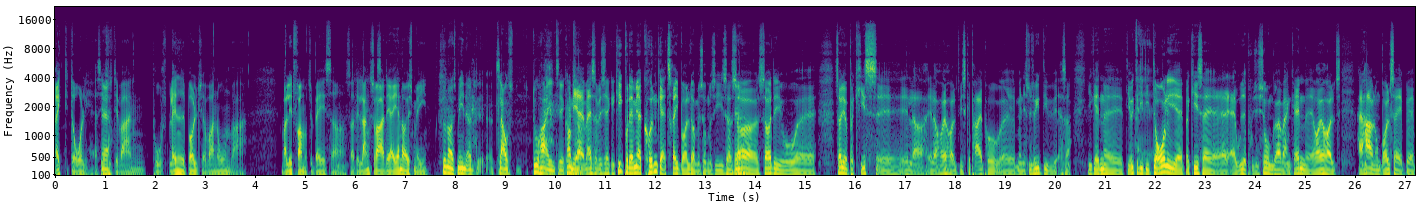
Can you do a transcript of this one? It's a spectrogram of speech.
rigtig dårlig. Altså, jeg ja. synes, det var en pose blandede bolcher, hvor nogen var, var lidt frem og tilbage, så, så det lange svar der, jeg nøjes med en. Du nøjes med en, og Claus, du har en til. Kom Jamen, ja, altså, hvis jeg kan kigge på dem, jeg kun gav tre bolde, om så må sige, så, ja. så, så, er det jo, øh, så er det jo Bakis øh, eller, eller Højholdt, vi skal pege på. Øh, men jeg synes jo ikke, de, altså, igen, øh, det er jo ikke, fordi de er dårlige. Bakis er, er, er ude af position, gør, hvad han kan. Øh, Højholdt, han har jo nogle boldtab, øh,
